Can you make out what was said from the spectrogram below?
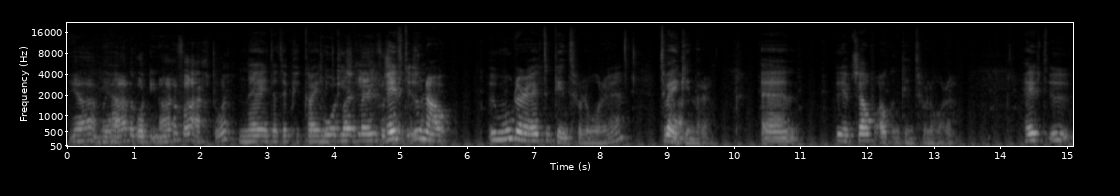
ja, maar Ja. ja, daar wordt niet naar gevraagd hoor. Nee, dat heb je, kan je dat niet hoort bij kiezen. het leven. Heeft u nou, uw moeder heeft een kind verloren, hè? Twee Ja. kinderen. En u heeft zelf ook een kind verloren. Heeft u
